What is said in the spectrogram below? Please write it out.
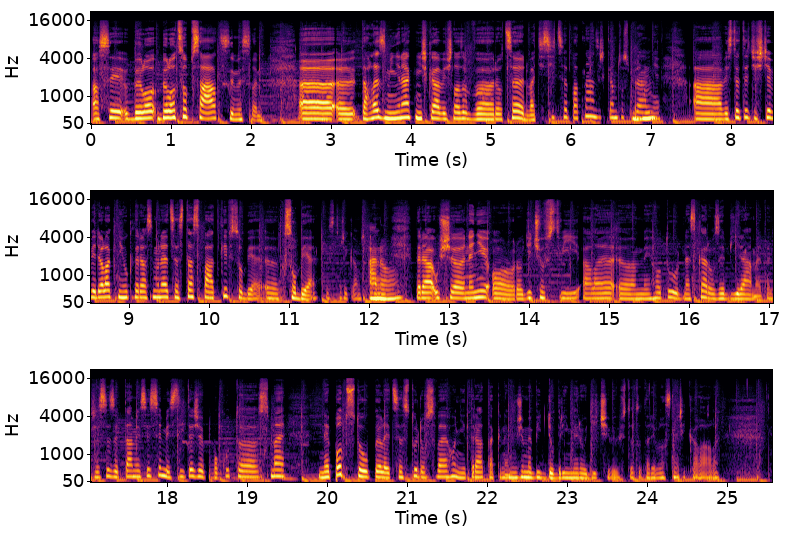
asi bylo, bylo co psát, si myslím. Uh, uh, tahle zmíněná knížka vyšla v roce 2015, říkám to správně, mm-hmm. a vy jste teď ještě vydala knihu, která se jmenuje Cesta zpátky v sobě, uh, k sobě, jestli to říkám správně. Ano. Která už není o rodičovství, ale uh, my ho tu dneska rozebíráme, takže se zeptám, jestli si myslíte, že pokud jsme nepodstoupili cestu do svého nitra, tak nemůžeme být dobrými rodiči. Vy už jste to tady vlastně říkala, ale Eh,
